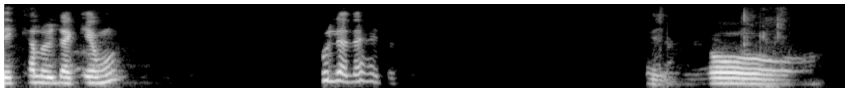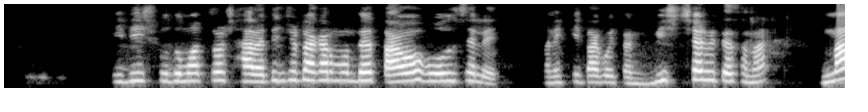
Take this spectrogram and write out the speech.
দেখাল ওইটা কেমন। খুলে দেখাইতেছি। ও। ইদি শুধুমাত্র সাড়ে তিনশো টাকার মধ্যে তাও হোলসেলে মানে কি তা কইতাম, বিশ্বাস হইতেছে না। না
